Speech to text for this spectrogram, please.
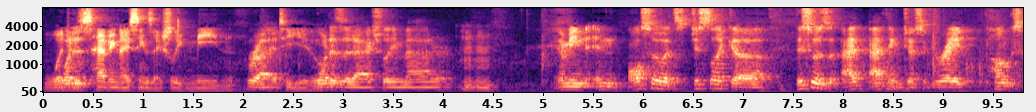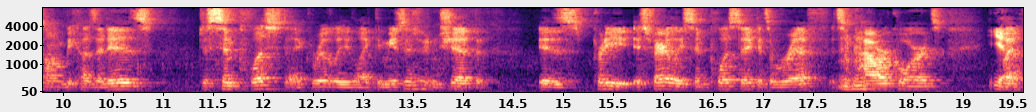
What what is- does having nice things actually mean right to you? What does it actually matter? hmm I mean, and also it's just like a. This was, I, I think, just a great punk song because it is just simplistic. Really, like the musicianship is pretty, is fairly simplistic. It's a riff, it's Mhm. some power chords, Yeah, but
